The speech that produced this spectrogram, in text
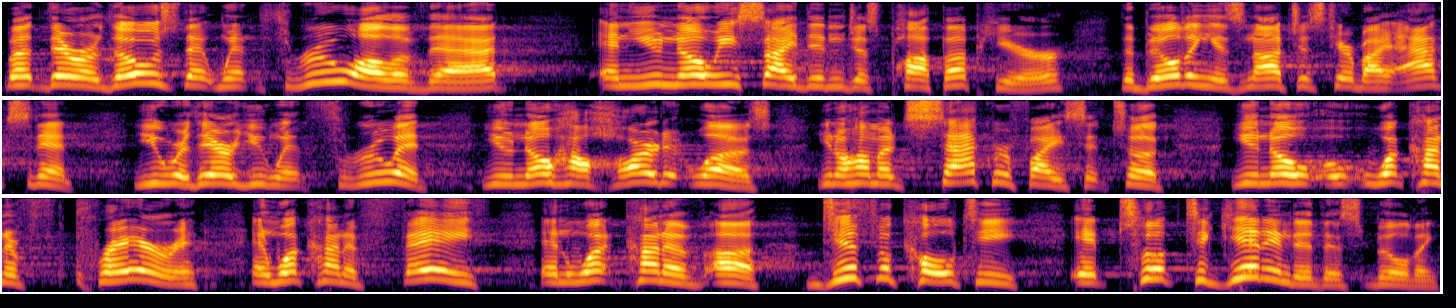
But there are those that went through all of that, and you know Eastside didn't just pop up here. The building is not just here by accident. You were there, you went through it. You know how hard it was. You know how much sacrifice it took. You know what kind of prayer and what kind of faith and what kind of uh, difficulty it took to get into this building.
